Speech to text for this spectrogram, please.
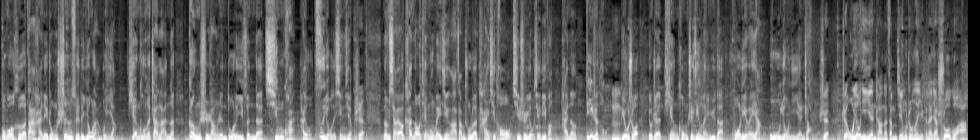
不过和大海那种深邃的幽蓝不一样，天空的湛蓝呢，更是让人多了一分的轻快，还有自由的心境。是，那么想要看到天空美景啊，咱们除了抬起头，其实有些地方还能低着头。嗯比如说有着“天空之镜”美誉的玻利维亚乌尤尼盐沼。是这乌尤尼盐沼呢，咱们节目中呢也跟大家说过啊，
